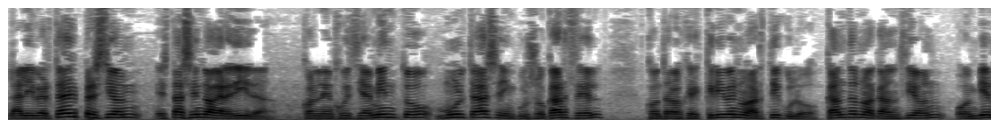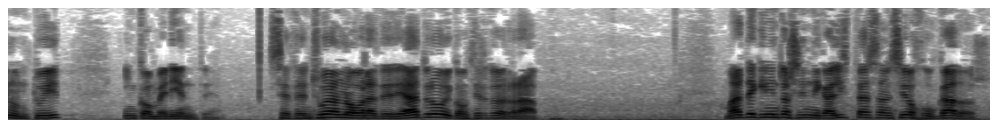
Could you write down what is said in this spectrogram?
La libertad de expresión está siendo agredida, con el enjuiciamiento, multas e incluso cárcel contra los que escriben un artículo, cantan una canción o envían un tuit inconveniente. Se censuran obras de teatro y conciertos de rap. Más de 500 sindicalistas han sido juzgados,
